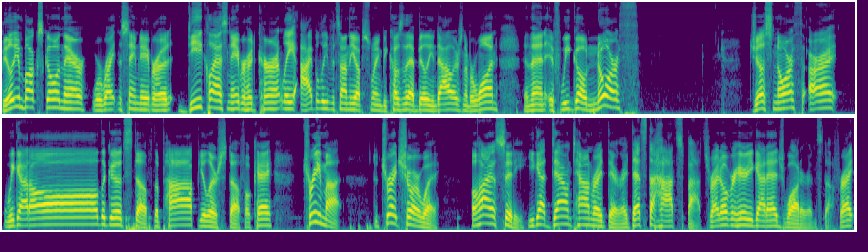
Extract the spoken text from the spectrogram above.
billion bucks going there. We're right in the same neighborhood. D class neighborhood currently. I believe it's on the upswing because of that billion dollars, number one. And then if we go north, just north, all right, we got all the good stuff, the popular stuff, okay? Tremont, Detroit Shoreway, Ohio City. You got downtown right there, right? That's the hot spots. Right over here, you got Edgewater and stuff, right?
